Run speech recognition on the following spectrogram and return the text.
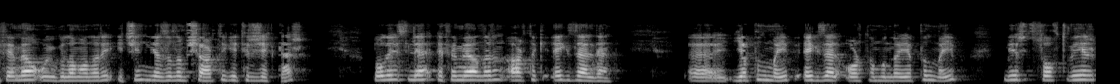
FMA uygulamaları için yazılım şartı getirecekler. Dolayısıyla FMA'ların artık Excel'den e, yapılmayıp, Excel ortamında yapılmayıp bir software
